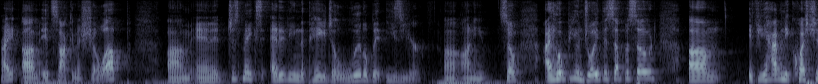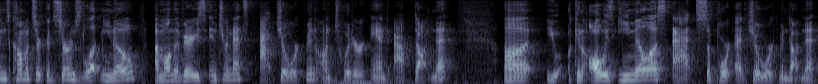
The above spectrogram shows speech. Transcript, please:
right? Um, it's not going to show up, um, and it just makes editing the page a little bit easier uh, on you. So I hope you enjoyed this episode. Um, if you have any questions, comments, or concerns, let me know. I'm on the various internets at Joe Workman on Twitter and app.net. Uh, you can always email us at support at joeworkman.net.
